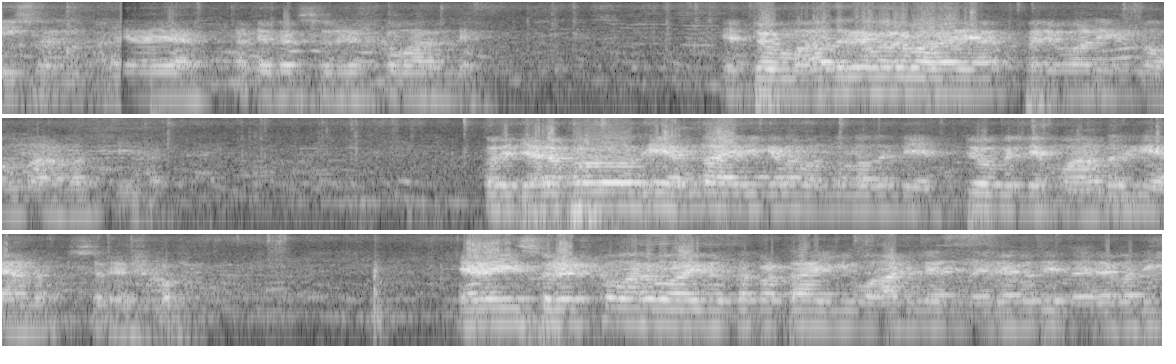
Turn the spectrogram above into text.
ഈശ്വരൻ അഡ്വക്കേറ്റ് സുരേഷ് കുമാറിന്റെ ഏറ്റവും മാതൃകപരമായ പരിപാടികളിൽ ഒന്നാണ് ഇത്. ഒരു ജനപ്രതിനിധി എന്തായിരിക്കണം എന്നുള്ളതിന്റെ ഏറ്റവും വലിയ മാതൃകയാണ് സുരേഷ് കുമാർ. ഞാൻ ഈ സുരേഷ് കുമാറുമായി ബന്ധപ്പെട്ട ഈ വാർഡിലെ നിരവധി നിരവധി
